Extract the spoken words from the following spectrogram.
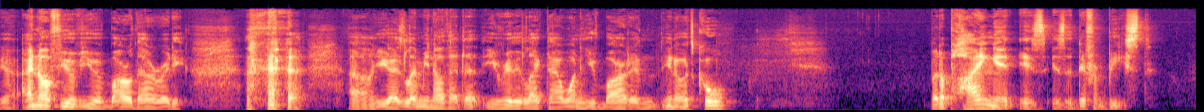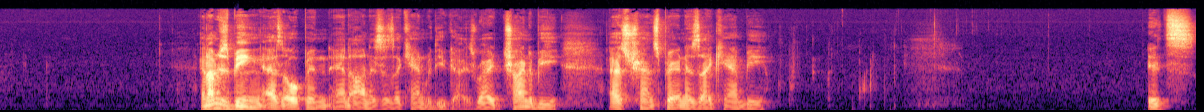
Yeah, I know a few of you have borrowed that already. uh, you guys let me know that, that you really like that one and you've borrowed it, and you know it's cool. But applying it is is a different beast. And I'm just being as open and honest as I can with you guys, right? Trying to be as transparent as I can be. It's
